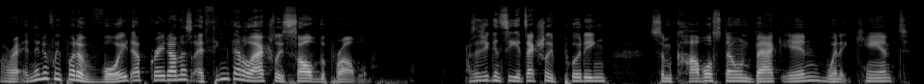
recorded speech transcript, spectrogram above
All right, and then if we put a void upgrade on this, I think that'll actually solve the problem. As you can see, it's actually putting some cobblestone back in when it can't.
